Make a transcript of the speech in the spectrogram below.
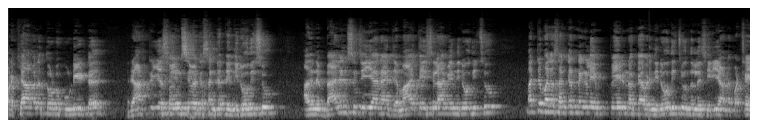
പ്രഖ്യാപനത്തോട് കൂടിയിട്ട് രാഷ്ട്രീയ സ്വയംസേവക സംഘത്തെ നിരോധിച്ചു. അതിനെ ബാലൻസ് ചെയ്യാനായി ജമാഅത്തെ ഇസ്ലാമിയെ നിരോധിച്ചു. മറ്റു പല സംഘടനകളെയും പേരിനൊക്കെ അവർ നിരോധിച്ചു എന്നുള്ളത് ശരിയാണ്. പക്ഷേ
